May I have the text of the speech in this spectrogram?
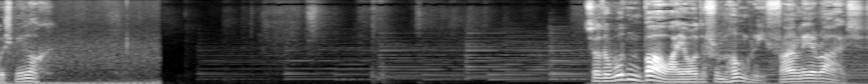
Wish me luck. So the wooden bow I ordered from Hungary finally arrives.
